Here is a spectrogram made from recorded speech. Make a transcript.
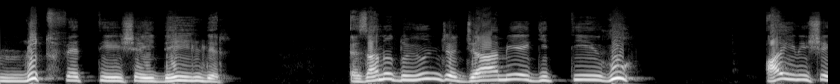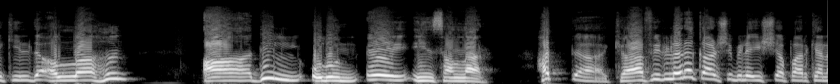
lütfettiği şey değildir. Ezanı duyunca camiye gittiği ruh aynı şekilde Allah'ın adil olun ey insanlar hatta kafirlere karşı bile iş yaparken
